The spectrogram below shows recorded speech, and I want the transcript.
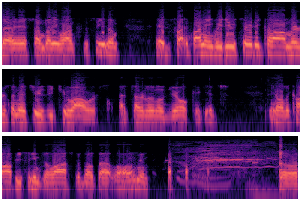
uh, if somebody wants to see them. It's fu- funny. We do 30 kilometers, and it's usually two hours. That's our little joke. It's you know the coffee seems to last about that long, and so,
